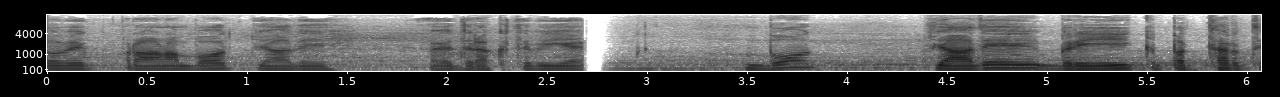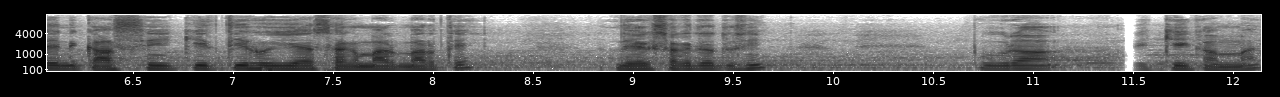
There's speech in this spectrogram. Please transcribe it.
ਲੋਵੇ ਪੁਰਾਣਾ ਬਹੁਤ ਜ਼ਿਆਦਾ ਇਹ ਦਰਖਤ ਵੀ ਹੈ। ਬਹੁਤ ਜ਼ਿਆਦਾ ਬਰੀਕ ਪੱਥਰ ਤੇ ਨਿਕਾਸੀ ਕੀਤੀ ਹੋਈ ਹੈ ਸੰਗਮਰਮਰ ਤੇ। ਦੇਖ ਸਕਦੇ ਹੋ ਤੁਸੀਂ। ਪੂਰਾ ਬਰੀਕੀ ਕੰਮ ਹੈ।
